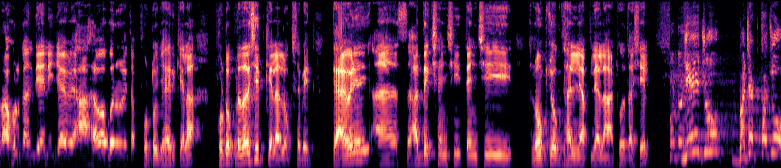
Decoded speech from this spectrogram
राहुल गांधी यांनी ज्यावेळी हा हवा बनवण्याचा फोटो जाहीर केला फोटो प्रदर्शित केला लोकसभेत त्यावेळी अध्यक्षांशी त्यांची नोकझोक झालेली आपल्याला आठवत असेल. ये जो बजट का जो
